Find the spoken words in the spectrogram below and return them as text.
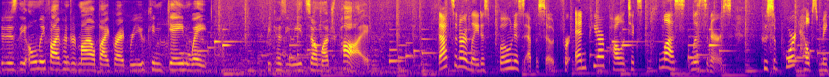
It is the only 500 mile bike ride where you can gain weight because you eat so much pie. That's in our latest bonus episode for NPR Politics Plus listeners, whose support helps make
